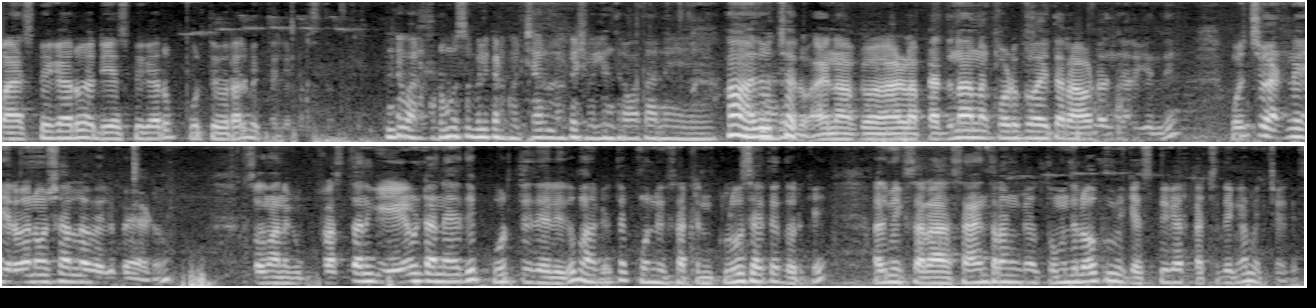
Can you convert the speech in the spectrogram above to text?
మా ఎస్పీ గారు డిఎస్పీ గారు పూర్తి వివరాలు మీకు తెలియజేస్తాం అంటే వాళ్ళ కుటుంబ సభ్యులు ఇక్కడికి వచ్చారు లోకేష్ వెళ్ళిన తర్వాత అది వచ్చారు. ఆయన ఒక వాళ్ళ పెద్దనాన్న కొడుకు అయితే రావడం జరిగింది. వచ్చి వెంటనే ఇరవై నిమిషాల్లో వెళ్ళిపోయాడు. సో మనకు ప్రస్తుతానికి ఏమిటనేది పూర్తి తెలీదు. మనకైతే కొన్ని సర్టన్ క్లూస్ అయితే దొరికాయి. అది మీకు సరా సాయంత్రం తొమ్మిది లోపు మీకు ఎస్పీ గారు ఖచ్చితంగా మీకు చేస్తాం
